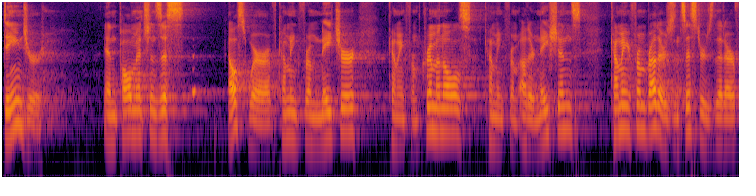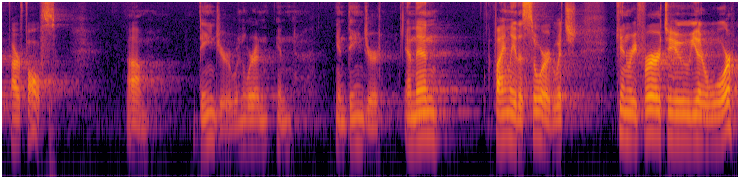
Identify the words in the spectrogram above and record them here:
danger. And Paul mentions this elsewhere of coming from nature, coming from criminals, coming from other nations, coming from brothers and sisters that are, are false. Um, danger, when we're in, in, in danger. And then finally, the sword, which can refer to either war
